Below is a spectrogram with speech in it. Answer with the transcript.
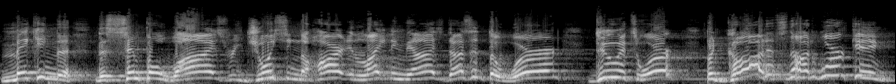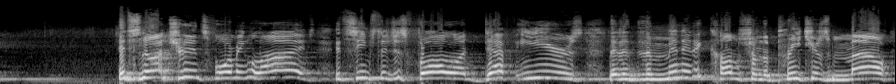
making the, the simple wise, rejoicing the heart, enlightening the eyes? Doesn't the word do its work? But God, it's not working. It's not transforming lives. It seems to just fall on deaf ears. That the minute it comes from the preacher's mouth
